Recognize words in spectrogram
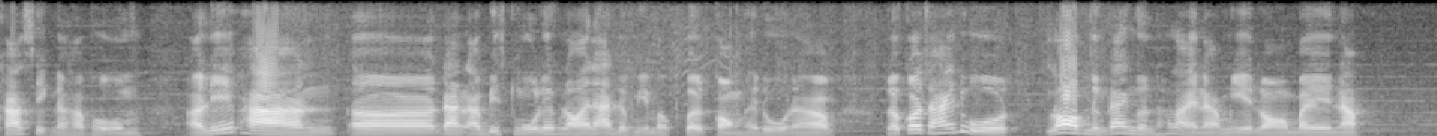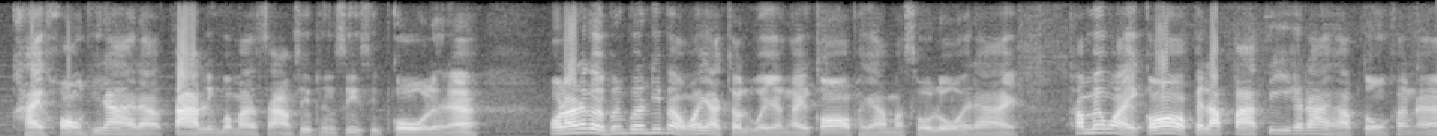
คลาสสิกนะครับผม อันนี้ผ่านดันอบิสงูเรียบร้อยแล้วเดี๋ยวมีมาเปิดกล่องให้ดูนะครับ แล้วก็จะให้ดูรอบหนึ่งได้เงินเท่าไหร่นะมีลองไปนับขายของที่ได้แล้วตาหนึ่งประมาณ 30-40 โกเลยนะ เพราะฉะนั้นถ้าเกิดเพื่อนๆที่แบบว่าอยากจะรวยยังไงก็พยายามมาโซโลให้ได้ ถ้าไม่ไหวก็ไปรับปาร์ตี้ก็ได้ครับ ตรงข้างหน้า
